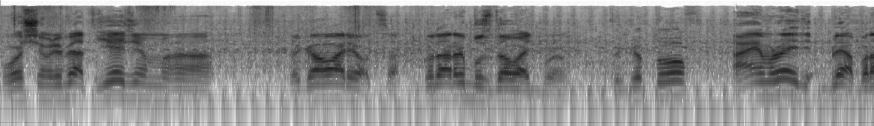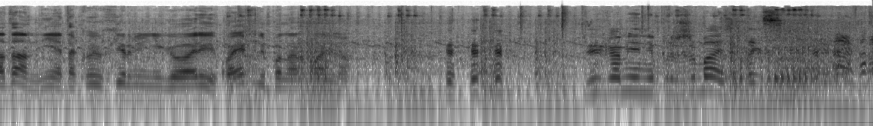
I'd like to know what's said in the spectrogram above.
В общем, ребят, едем э, договариваться, куда рыбу сдавать будем. Ты готов? I'm ready. Бля, братан, не, такую херню не говори. Поехали по-нормальному. Ты ко мне не прижимайся так сильно.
